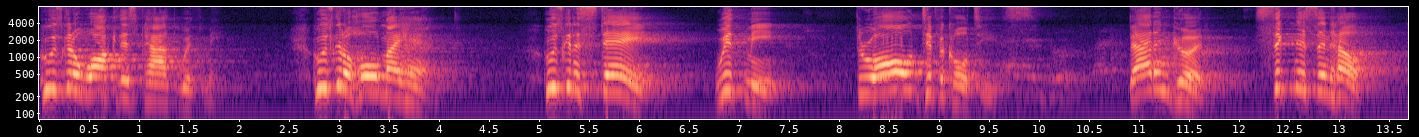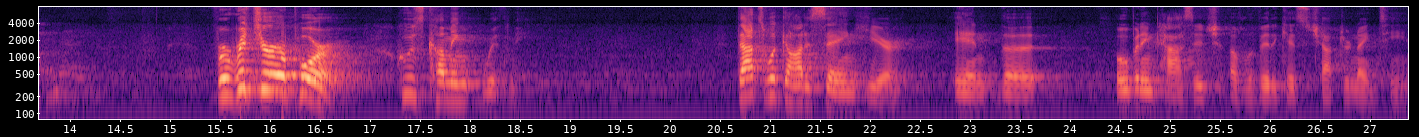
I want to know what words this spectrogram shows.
Who's going to walk this path with me? Who's going to hold my hand? Who's going to stay with me through all difficulties, bad and good, sickness and health? For richer or poorer, who's coming with me? That's what God is saying here in the opening passage of Leviticus chapter 19.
